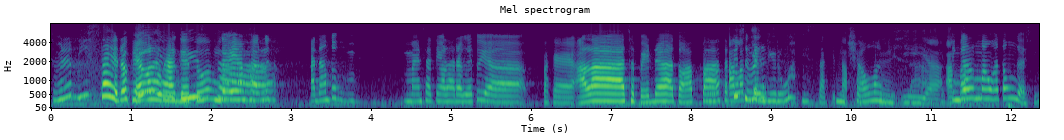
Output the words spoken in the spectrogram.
sebenarnya bisa ya dok ya Iya, olahraga tuh nggak yang bisa. harus kadang tuh mindsetnya olahraga itu ya pakai alat, sepeda atau apa. Tapi alat yang sebenarnya di rumah bisa kita insya Allah pakai. bisa. Iya, atau Tinggal mau atau enggak sih?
